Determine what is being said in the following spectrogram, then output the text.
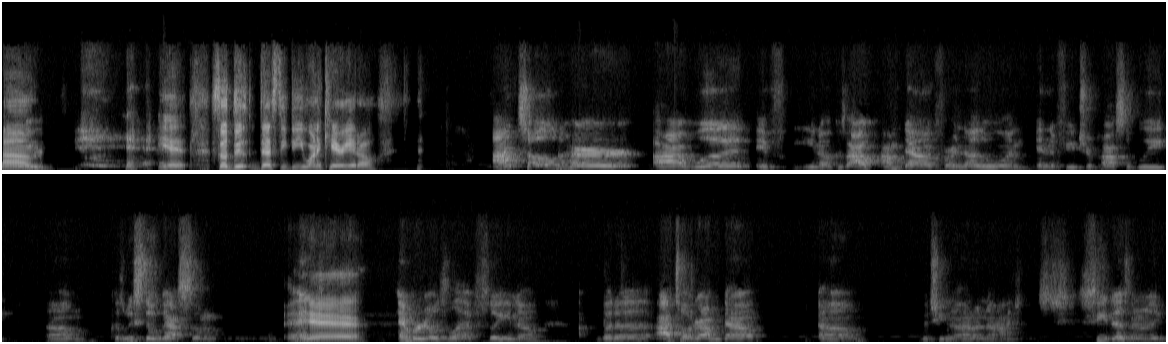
Um yeah. So do, dusty do you want to carry it off? I told her i would if you know because i'm down for another one in the future possibly um because we still got some yeah embryos left so you know but uh i told her i'm down um, but you know, I don't know how she doesn't really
